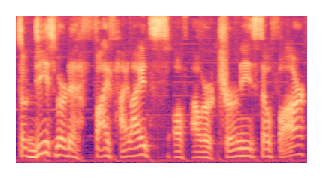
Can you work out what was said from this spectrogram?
So these were the five highlights of our journey so far.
